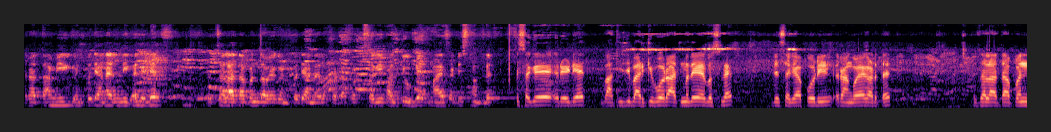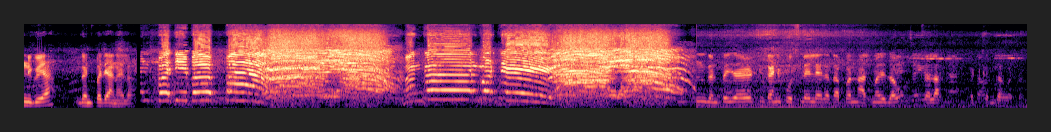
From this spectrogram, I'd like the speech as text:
तर आता आम्ही गणपती आणायला निघालेले आहेत. तर चला आता आपण जाऊया गणपती आणायला फटाफट. सगळी खालती उभी आहेत माझ्यासाठीच थांबलेत. ते सगळे रेडी आहेत. बाकीची बारकी पोरं आतमध्ये बसल्यात जे सगळ्या पोरी रांगोळ्या काढतायत. तर चला आता आपण निघूया गणपती आणायला. गणपती बाप्पा! मंगल! गणपतीच्या ठिकाणी पोचलेले आहेत. आता आपण आतमध्ये जाऊ. चला पटकन जाऊ आता.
